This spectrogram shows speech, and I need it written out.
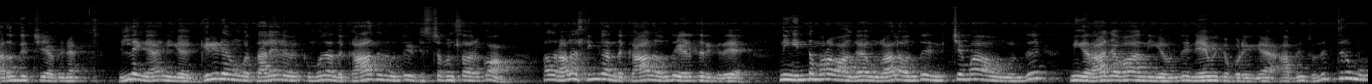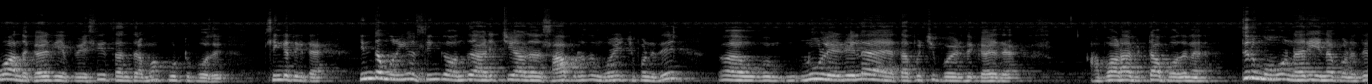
அறந்துச்சு அப்படின்னு. இல்லைங்க நீங்கள் கிரீடம் உங்கள் தலையில் வைக்கும்போது அந்த காது வந்து டிஸ்டர்பன்ஸாக இருக்கும். அதனால் சிங்கம் அந்த காதை வந்து எடுத்துருக்குது. நீங்கள் இந்த முறை வாங்க உங்களால் வந்து நிச்சயமாக அவங்க வந்து நீங்கள் ராஜாவாக நீங்கள் வந்து நியமிக்கப்படுவீங்க அப்படின்னு சொல்லி திரும்பவும் அந்த கழுதியை பேசி தந்திரமாக கூட்டு போகுது சிங்கத்துக்கிட்ட. இந்த முறையும் சிங்கம் வந்து அடித்து அதை சாப்பிட்றது முயற்சி பண்ணுது. நூல் இடையில் தப்பிச்சு போயிடுது கழுதை. அப்பாடா விட்டா போகுதுன்னு திரும்பவும் நரி என்ன பண்ணுது?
